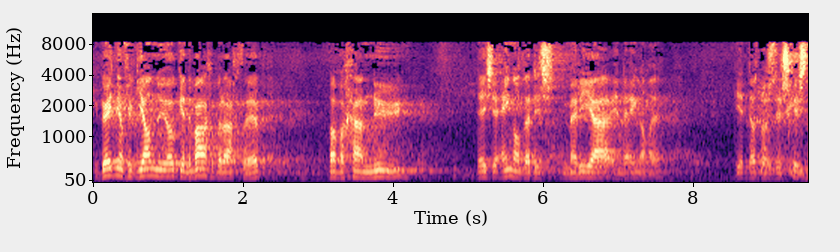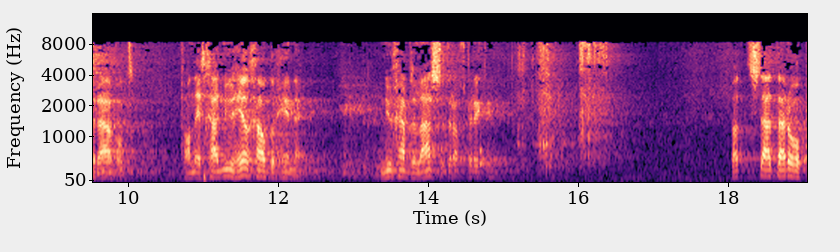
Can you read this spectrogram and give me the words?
Ik weet niet of ik Jan nu ook in de wagen gebracht heb. Maar we gaan nu, deze engel, dat is Maria in de engelen. Dat was dus gisteravond. Van het gaat nu heel gauw beginnen. En nu gaan we de laatste eraf trekken. Wat staat daarop?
